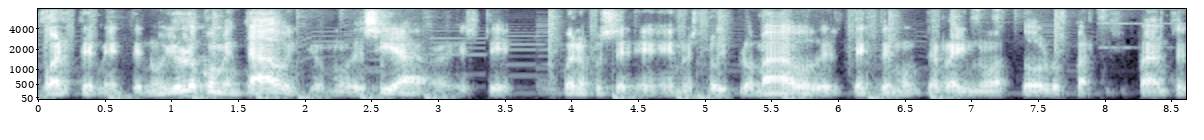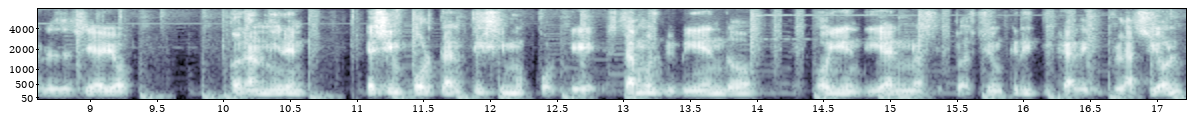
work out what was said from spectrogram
fuertemente, ¿no? Yo lo he comentado y como decía, este, bueno, pues en, en nuestro diplomado del TEC de Monterrey, ¿no? A todos los participantes les decía yo, oigan, miren, es importantísimo porque estamos viviendo hoy en día en una situación crítica de inflación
